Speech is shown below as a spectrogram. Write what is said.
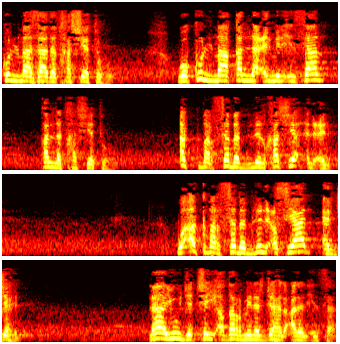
كل ما زادت خشيته. وكل ما قل علم الإنسان قلت خشيته. أكبر سبب للخشية العلم. وأكبر سبب للعصيان الجهل. لا يوجد شيء أضر من الجهل على الإنسان.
